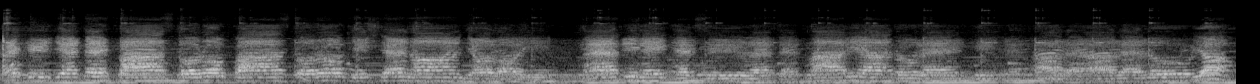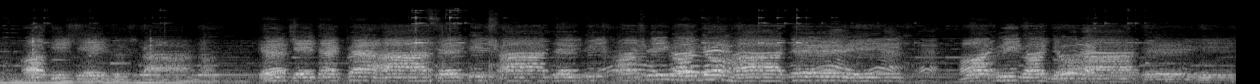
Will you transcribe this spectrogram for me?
Feküdjetek pásztorok, pásztorok, Isten angyalai, mert inéktek született Máriától egy kicsit, Halle, halleluja, a kis Jézuskának. Költsétek fel hát őt is, hát őt is, hadd vigadjon hát ő is, hadd vigadjon hát ő is.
